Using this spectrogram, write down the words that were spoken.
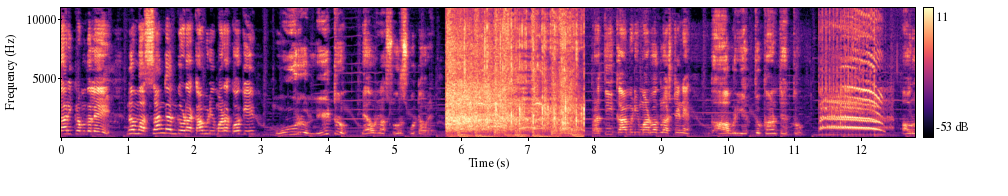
ಕಾರ್ಯಕ್ರಮದಲ್ಲಿ ನಮ್ಮ ಸಂಗನ್ಗೌಡ ಕಾಮಿಡಿ ಮಾಡಕ್ ಹೋಗಿ ಮೂರು ಲೀಟ್ರು ಬೆವ್ರನ್ನ ಸೋರಿಸ್ಬಿಟ್ಟವ್ರೆ. ಪ್ರತಿ ಕಾಮಿಡಿ ಮಾಡುವಾಗ್ಲೂ ಅಷ್ಟೇನೆ, ಗಾಬರಿ ಎತ್ತು ಕಾಣ್ತಾ ಇತ್ತು. ಅವರು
